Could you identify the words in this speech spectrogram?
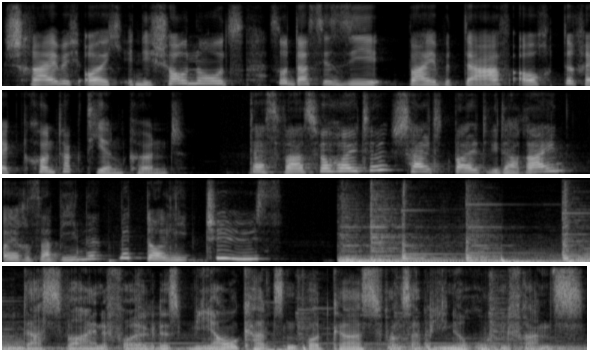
schreibe ich euch in die Show Notes, sodass ihr sie bei Bedarf auch direkt kontaktieren könnt. Das war's für heute. Schaltet bald wieder rein. Eure Sabine mit Dolly. Tschüss. Das war eine Folge des Miau Katzen Podcasts von Sabine Rutenfranz.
